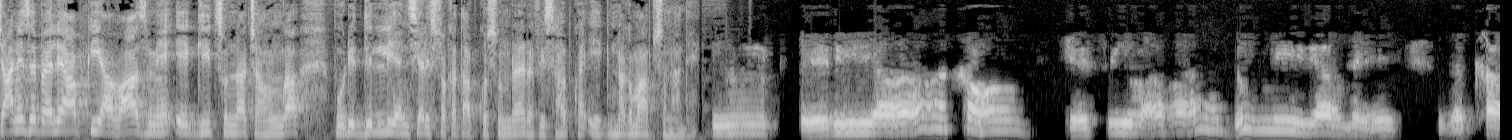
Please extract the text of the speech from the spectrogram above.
जाने से पहले आपकी आवाज़ में एक गीत सुनना चाहूँगा पूरी दिल्ली एनसीआर इस वक्त आपको सुन रहा है रफी साहब का एक नगमा आप सुना दें हम्म, तेरी आँखों के सिवा दुनिया में रखा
